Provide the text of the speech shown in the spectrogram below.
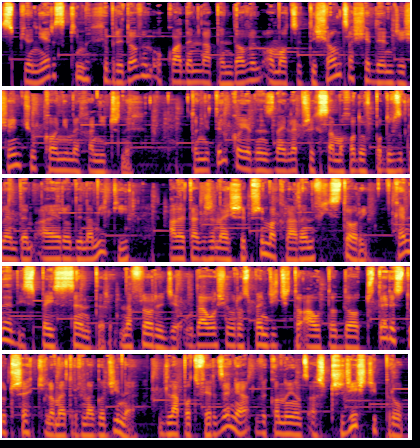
z pionierskim hybrydowym układem napędowym o mocy 1070 koni mechanicznych. To nie tylko jeden z najlepszych samochodów pod względem aerodynamiki, ale także najszybszy McLaren w historii. W Kennedy Space Center na Florydzie udało się rozpędzić to auto do 403 km na godzinę, dla potwierdzenia wykonując aż 30 prób.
